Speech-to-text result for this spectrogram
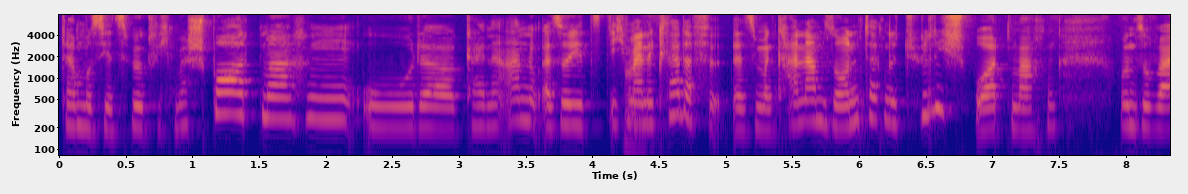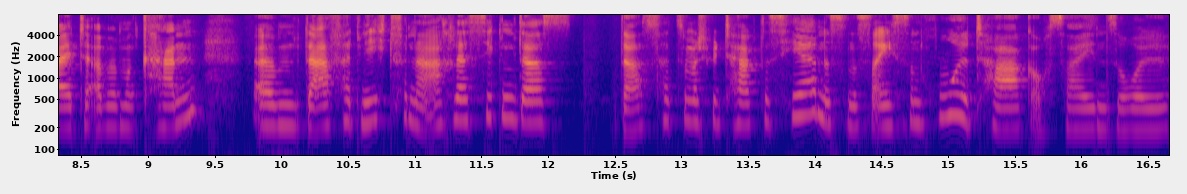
da muss ich jetzt wirklich mal Sport machen oder keine Ahnung. Also jetzt, Hm. ich meine, klar, dafür, also man kann am Sonntag natürlich Sport machen und so weiter, aber man kann, ähm, darf halt nicht vernachlässigen, dass das halt zum Beispiel Tag des Herrn ist und das eigentlich so ein Ruhetag auch sein soll.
